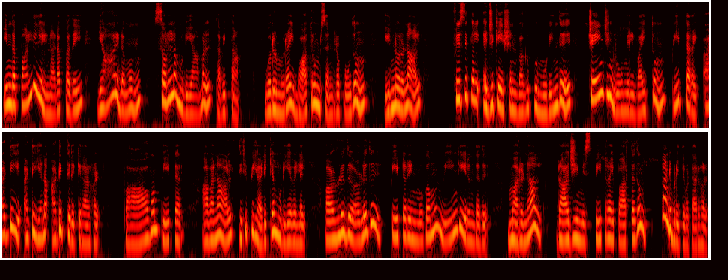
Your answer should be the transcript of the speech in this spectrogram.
இந்த பள்ளியில் நடப்பதை யாரிடமும் சொல்ல முடியாமல் தவித்தான். ஒரு முறை பாத்ரூம் சென்ற போதும் இன்னொரு நாள் ஃபிசிக்கல் எஜுகேஷன் வகுப்பு முடிந்து சேஞ்சிங் ரூமில் வைத்தும் பீட்டரை அடி அடி என அடித்திருக்கிறார்கள். பாவம் பீட்டர். அவனால் திருப்பி அடிக்க முடியவில்லை. அழுது அழுது பீட்டரின் முகமும் வீங்கி இருந்தது. மறுநாள் ராஜி மிஸ் பீட்டரை பார்த்ததும் கண்டுபிடித்து விட்டார்கள்.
